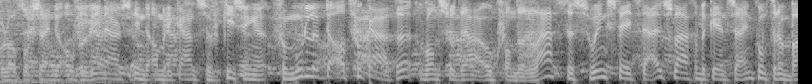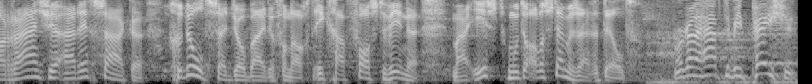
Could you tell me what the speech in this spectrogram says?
Voorlopig zijn de overwinnaars in de Amerikaanse verkiezingen vermoedelijk de advocaten. Want zodra ook van de laatste swing states de uitslagen bekend zijn, komt er een barrage aan rechtszaken. Geduld, zei Joe Biden vannacht. Ik ga vast winnen. Maar eerst moeten alle stemmen zijn geteld. We're going to have to be patient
